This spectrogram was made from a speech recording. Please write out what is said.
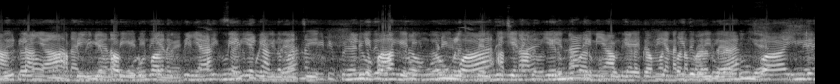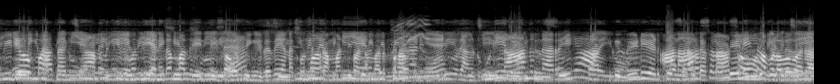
வீட்டுலயா நான் வீடியோ நான் எடுத்து எனக்கு பின்னாடி சரியா போயிடுச்சு பின்னாடி இது வாங்கிடுவோம் உங்களுக்கு தெரிஞ்சு என்ன நீ அப்படிங்கிறது எனக்கு தெரியல இந்த வீடியோ பார்த்தாங்க அப்படி வந்து எந்த மாதிரி தெரியல. அப்படிங்கறது எனக்கு வந்து கமெண்ட் பண்ணி மறந்துடாதீங்க நான் நிறைய வீடியோ எடுத்து வெளியில வராது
